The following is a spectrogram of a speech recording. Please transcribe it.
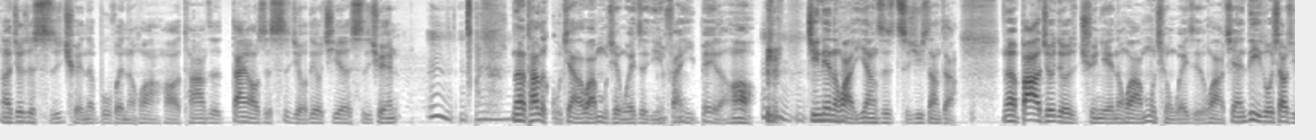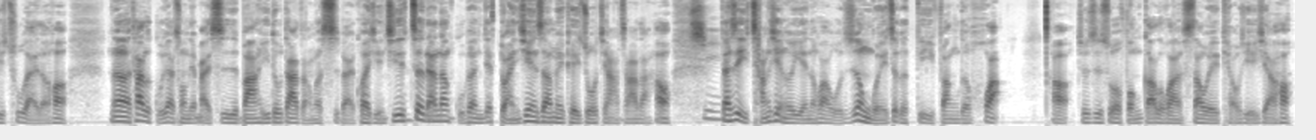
那就是十权的部分的话，哈，它的代号是四九六七的十权。嗯嗯嗯，那它的股价的话，目前为止已经翻一倍了哈。今天的话一样是持续上涨。那八二九九群联的话，目前为止的话，现在利多消息出来了哈。那它的股价从两百四十八一度大涨了四百块钱。其实这两张股票你在短线上面可以做价差的哈。是。但是以长线而言的话，我认为这个地方的话。好，就是说逢高的话，稍微调节一下哈。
